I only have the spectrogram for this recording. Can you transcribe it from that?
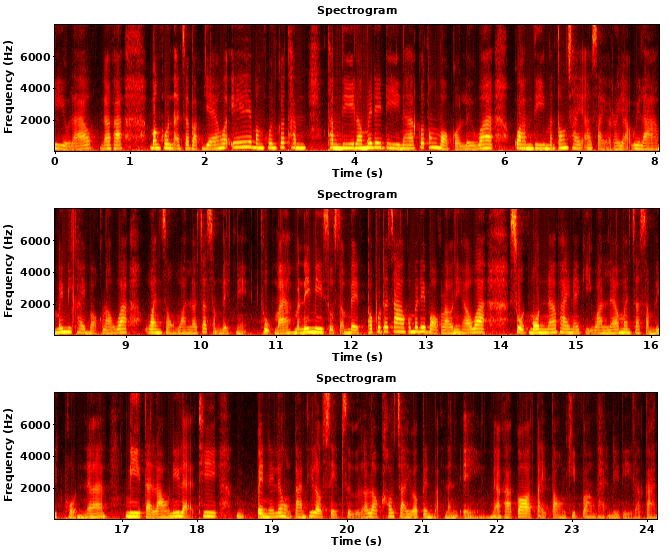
ดีอยู่แล้วนะคะ บางคนอาจจะแบบแย้งว่าเอ๊ะบางคนก็ทำทำดีแล้วไม่ได้ดีนะคะก็ต้องบอกก่อนเลยว่าความดีมันต้องใช้อาศัยระยะเวลาไม่มีใครบอกเราว่าวันสองวันแล้วจะสำเร็จเนี่ยถูกไหมมันไม่มีสูตรสำเร็จ พระพุทธเจ้าก็ไม่ได้บอกเรานี่คะว่าสวดมนต์นะภายในกี่วันแล้วมันจะสำเร็จผลนะมีแต่เรานี่แหละที่เป็นในเรื่องของการที่เราเสพสื่อแล้วเราเข้าใจว่าเป็นแบบนั้นเองนะคะ ก็ไต่ตองคิดวางแผนดีๆแล้วกัน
